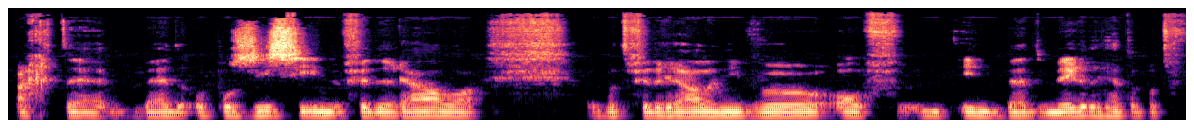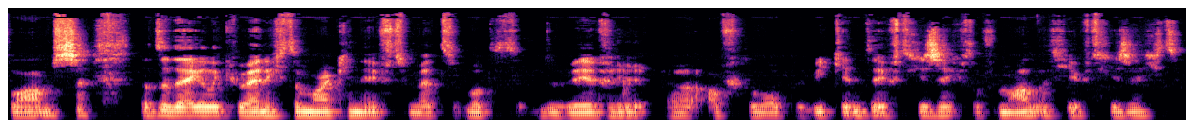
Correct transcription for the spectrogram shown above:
partij bij de oppositie in de federale, op het federale niveau of in, bij de meerderheid op het Vlaamse, dat het eigenlijk weinig te maken heeft met wat de Wever uh, afgelopen weekend heeft gezegd of maandag heeft gezegd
